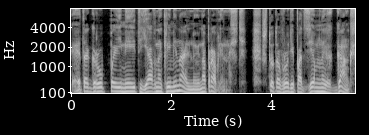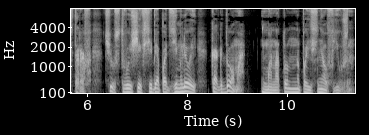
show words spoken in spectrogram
эта группа имеет явно криминальную направленность. Что-то вроде подземных гангстеров, чувствующих себя под землей, как дома, — монотонно пояснял Фьюжн.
